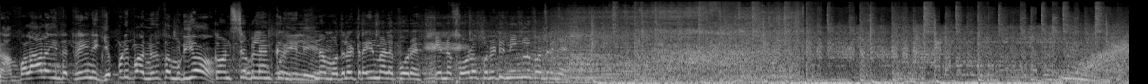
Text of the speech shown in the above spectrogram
நம்மளால இந்த ட்ரெயினை எப்படிப்பா நிறுத்த முடியும்? Constable uncle. நான் முதல்ல ட்ரெயின் மேல போறேன். என்ன ஃபாலோ பண்ணிட்டு நீங்களும் வந்துருங்க. ஆஹா.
